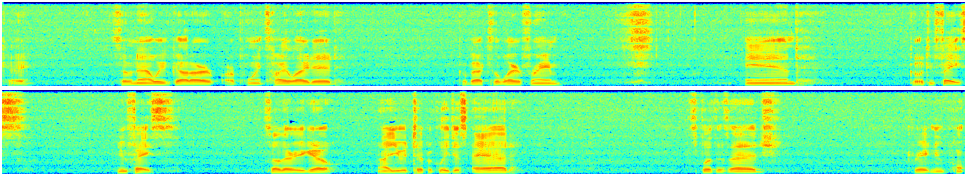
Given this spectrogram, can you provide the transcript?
Okay. So now we've got our, our points highlighted. Go back to the wireframe. And go to face. New face. So there you go. Now you would typically just add, split this edge, create new po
